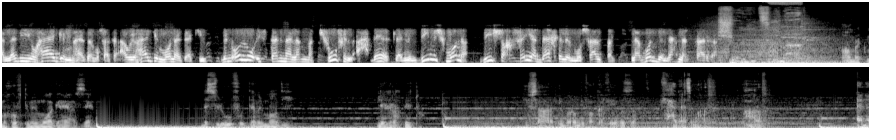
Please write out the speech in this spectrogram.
الذي يهاجم هذا المسلسل أو يهاجم منى زكي بنقول له استنى لما تشوف الأحداث لأن دي مش منى دي شخصية داخل المسلسل. لابد إن إحنا نفرق. عمرك ما خفت من المواجهة يا عزام. بس الوقوف قدام الماضي ليه رهبته نفسي أعرف البارون بيفكر في إيه بالظبط. في حاجة لازم اعرفها هعرفها أنا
